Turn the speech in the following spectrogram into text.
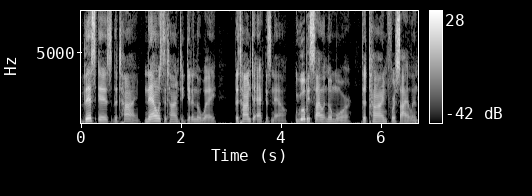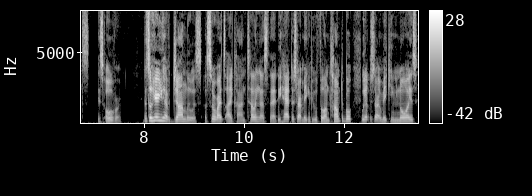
This is the time. Now is the time to get in the way. The time to act is now. We will be silent no more. The time for silence is over. And so here you have John Lewis, a civil rights icon, telling us that we have to start making people feel uncomfortable. We have to start making noise.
